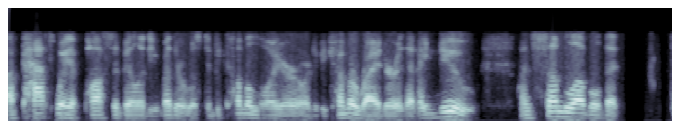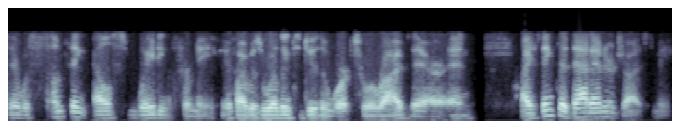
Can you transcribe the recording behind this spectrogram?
a pathway of possibility, whether it was to become a lawyer or to become a writer, that I knew on some level that there was something else waiting for me if I was willing to do the work to arrive there. And I think that that energized me.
